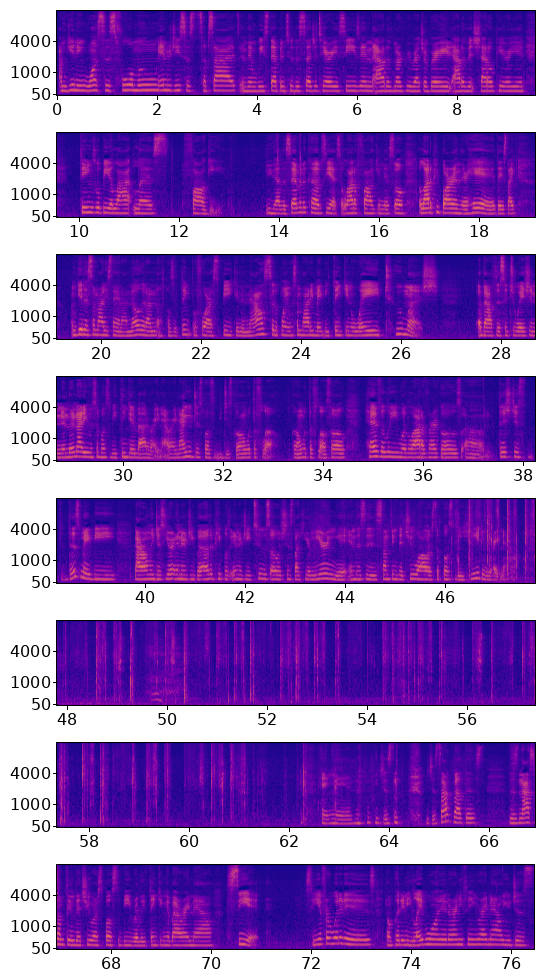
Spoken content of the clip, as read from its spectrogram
I'm getting once this full moon energy subsides and then we step into the Sagittarius season out of Mercury retrograde, out of its shadow period, things will be a lot less foggy. You have the Seven of Cups, yes, a lot of fogginess. So a lot of people are in their head. There's like, I'm getting somebody saying, I know that I'm not supposed to think before I speak and announce to the point where somebody may be thinking way too much about the situation and they're not even supposed to be thinking about it right now. Right now you're just supposed to be just going with the flow. Going with the flow. So heavily with a lot of Virgos, um, this just this may be not only just your energy but other people's energy too. So it's just like you're mirroring it and this is something that you all are supposed to be heeding right now. Amen. we just we just talked about this. This is not something that you are supposed to be really thinking about right now. See it. See it for what it is. Don't put any label on it or anything right now. You just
